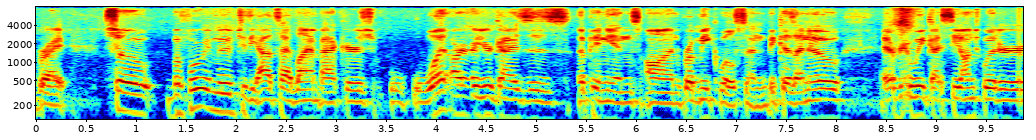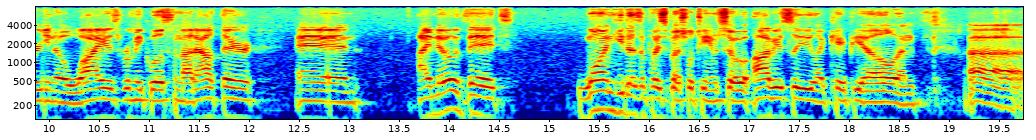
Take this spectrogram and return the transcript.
Right. So before we move to the outside linebackers, what are your guys' opinions on Ramik Wilson? Because I know every week I see on Twitter, you know, why is Ramik Wilson not out there? And I know that one, he doesn't play special teams, so obviously like KPL and uh,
